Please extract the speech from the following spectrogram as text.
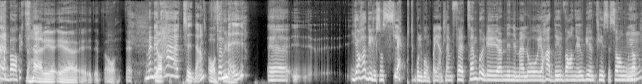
här, bak. det här är, är eh, ja, Men den Ja. här tiden, för mig, eh, jag hade ju liksom släppt Bolibompa egentligen. För att sen började jag göra Minimello och jag hade Ylvania, jag gjorde ju en till säsong och jag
